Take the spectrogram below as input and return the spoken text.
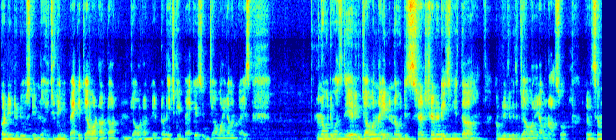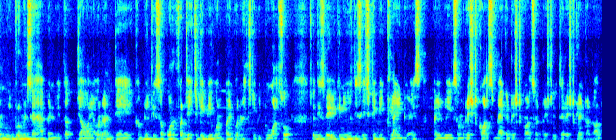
got introduced in the HTTP package Java dot, dot dot HTTP package in Java 11 guys. Now it was there in Java 9. Now it is standardized with the completely with Java 11 also. There some improvements have happened with the Java 11 and they completely support for HTTP 1.1 and HTTP 2 also. So this way we can use this HTTP client guys while doing some REST calls, backend REST calls, and REST with the REST client and all.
